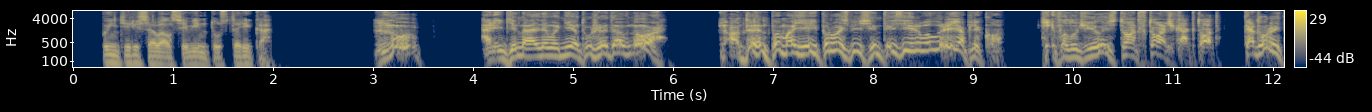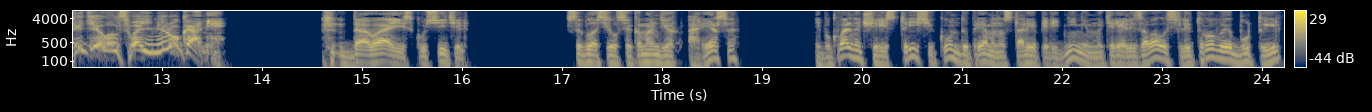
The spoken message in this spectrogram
— поинтересовался Винт у старика. «Ну, оригинального нет уже давно, но Дэн по моей просьбе синтезировал реплику, и получилось тот в точь, как тот, который ты делал своими руками». «Давай, искуситель», — согласился командир Ареса, и буквально через три секунды прямо на столе перед ними материализовалась литровая бутыль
